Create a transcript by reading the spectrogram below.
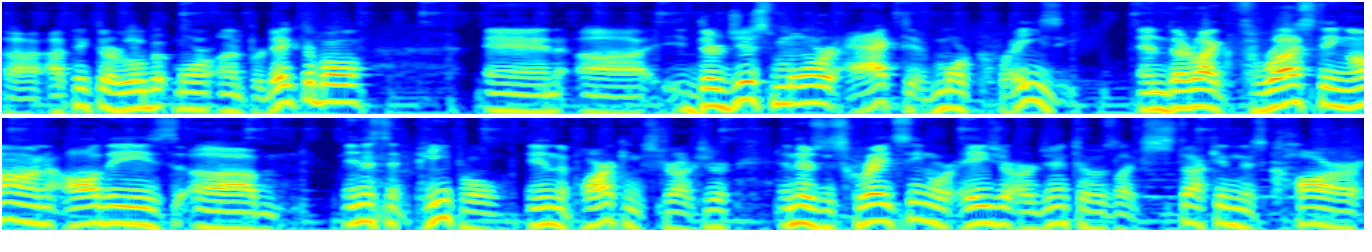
Uh, I think they're a little bit more unpredictable and uh, they're just more active, more crazy. and they're like thrusting on all these um, innocent people in the parking structure. And there's this great scene where Asia Argento is like stuck in this car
